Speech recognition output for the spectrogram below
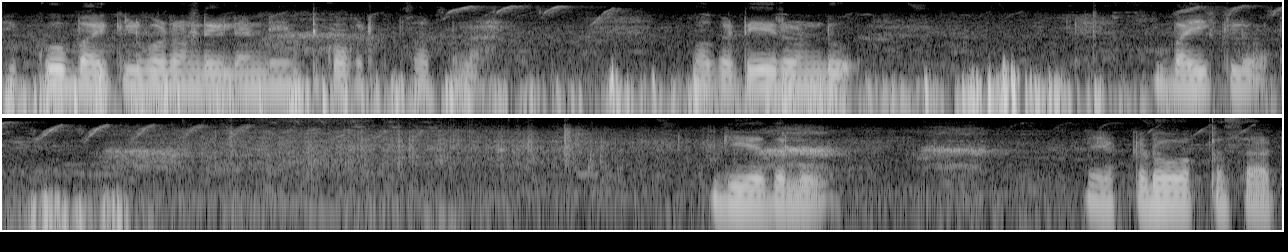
ఎక్కువ బైకులు కూడా ఉండేవిలేండి ఇంటికి ఒకటి చొప్పున ఒకటి రెండు బైకులు. గేదెలు. ఎక్కడో ఒక్కసాట.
